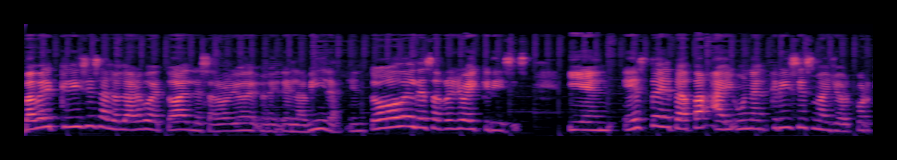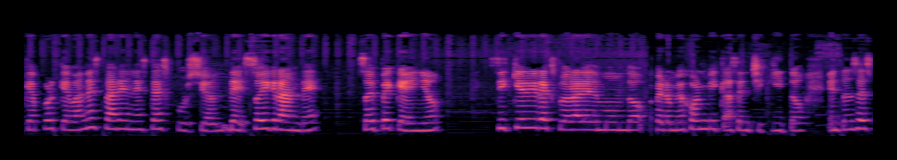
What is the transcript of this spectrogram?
Va a haber crisis a lo largo de todo el desarrollo de, la vida. En todo el desarrollo hay crisis. Y en esta etapa hay una crisis mayor. ¿Por qué? Porque van a estar en esta excursión de soy grande, soy pequeño, sí quiero ir a explorar el mundo, pero mejor mi casa en chiquito. Entonces,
